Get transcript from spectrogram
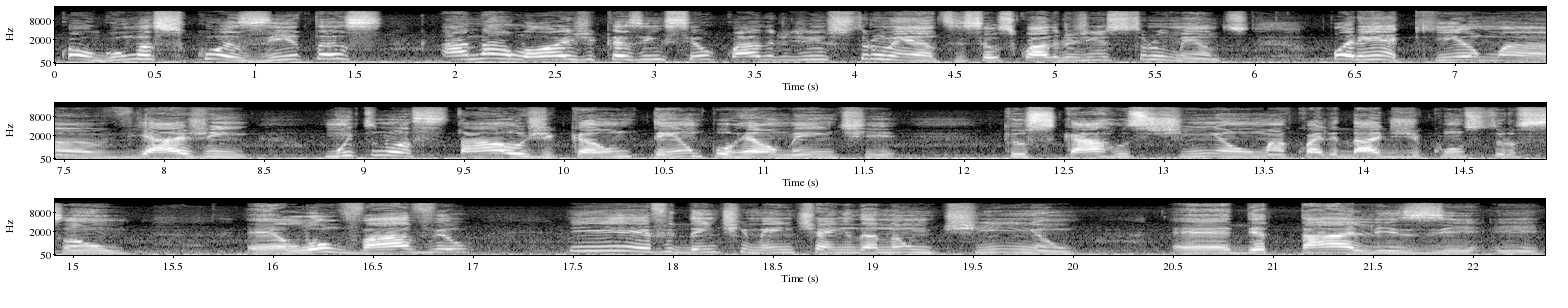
com algumas cositas analógicas em seu quadro de instrumentos, em seus quadros de instrumentos. Porém, aqui é uma viagem muito nostálgica, um tempo realmente que os carros tinham uma qualidade de construção é, louvável e, evidentemente, ainda não tinham é, detalhes e, e,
